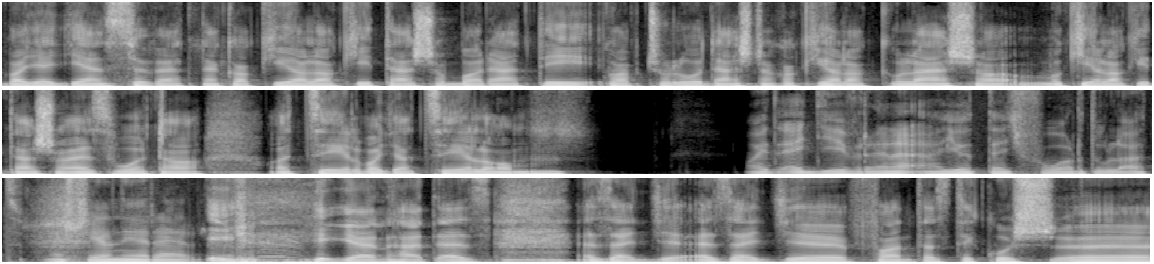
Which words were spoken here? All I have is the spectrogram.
vagy egy ilyen szövetnek a kialakítása, baráti kapcsolódásnak a kialakulása, kialakítása, ez volt a, a cél, vagy a célom. Majd egy évre jött egy fordulat. Mesélnél erről? Igen, hát ez, ez, egy, ez egy fantasztikus ö,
